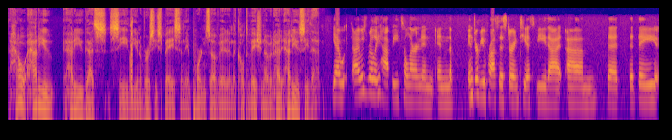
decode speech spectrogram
how how do you how do you guys see the university space and the importance of it and the cultivation of it? How, how do you see that? Yeah, I was really happy to learn in in the interview process during TSV that um, that that they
